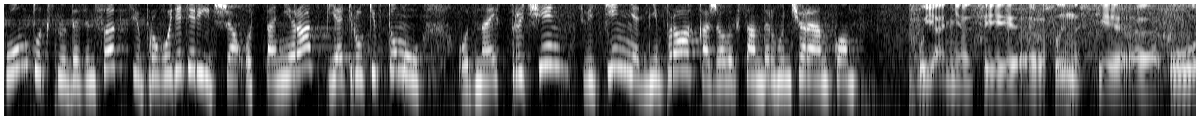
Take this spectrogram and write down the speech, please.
Комплексну дезінфекцію проводять рідше. Останній раз 5 років тому. Одна із причин – цвітіння Дніпра, каже Олександр Гончаренко. Буяння цієї рослинності е, у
